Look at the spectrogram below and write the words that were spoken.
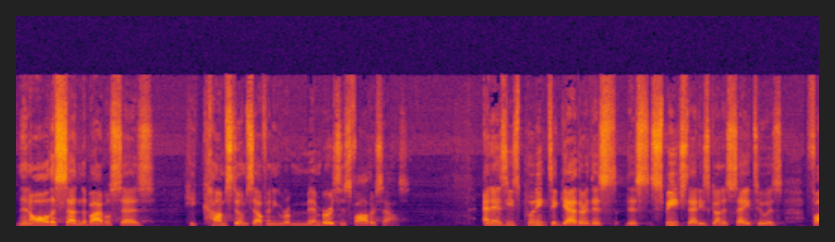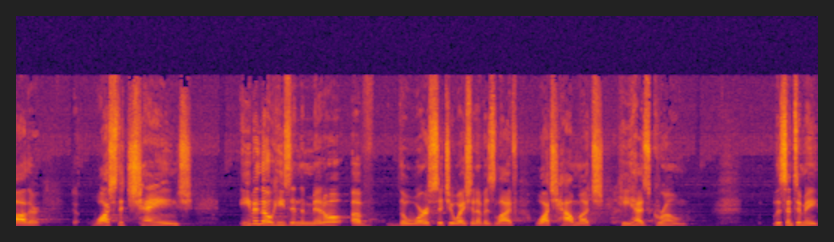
And then all of a sudden, the Bible says he comes to himself and he remembers his father's house. And as he's putting together this, this speech that he's going to say to his father, watch the change. Even though he's in the middle of the worst situation of his life, watch how much he has grown. Listen to me.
